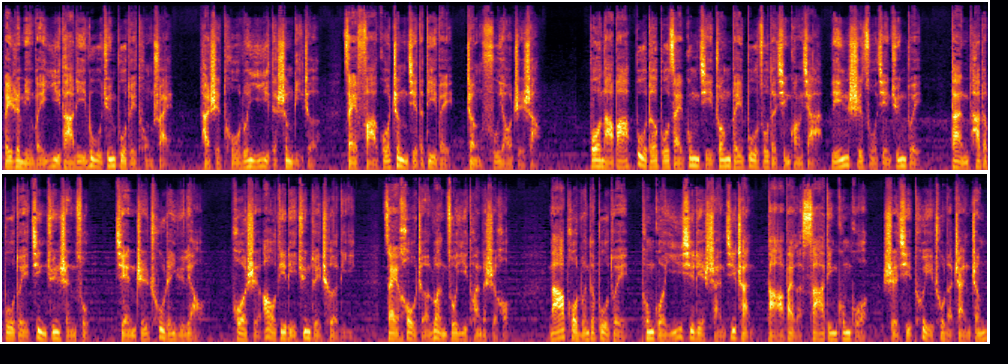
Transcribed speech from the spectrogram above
被任命为意大利陆军部队统帅，他是土伦一役的胜利者，在法国政界的地位正扶摇直上。波拿巴不得不在供给装备不足的情况下临时组建军队，但他的部队进军神速，简直出人预料，迫使奥地利军队撤离。在后者乱作一团的时候。拿破仑的部队通过一系列闪击战打败了萨丁公国，使其退出了战争。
